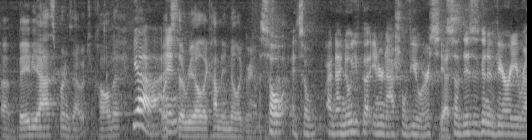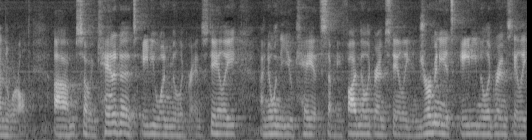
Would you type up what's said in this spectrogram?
a baby aspirin, is that what you called it? Yeah. What's the real, like how many milligrams? So, and so, and I know you've got international viewers. Yes. So this is going to vary around the world. Um, so in Canada, it's 81 milligrams daily. I know in the UK, it's 75 milligrams daily. In Germany, it's 80 milligrams daily.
